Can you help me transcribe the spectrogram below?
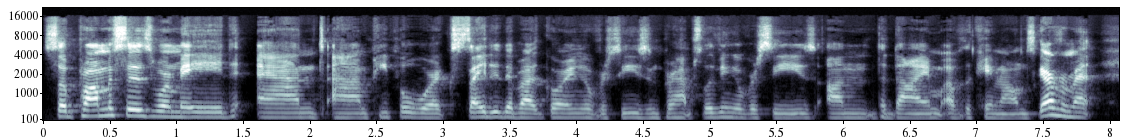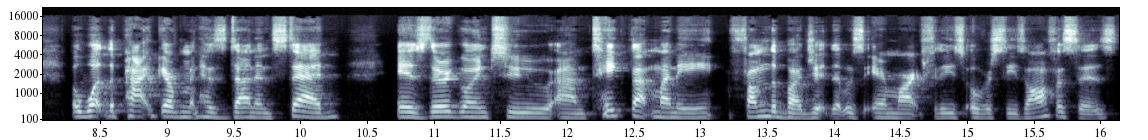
So promises were made, and um, people were excited about going overseas and perhaps living overseas on the dime of the Cayman Islands government. But what the PACT government has done instead is they're going to um, take that money from the budget that was earmarked for these overseas offices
